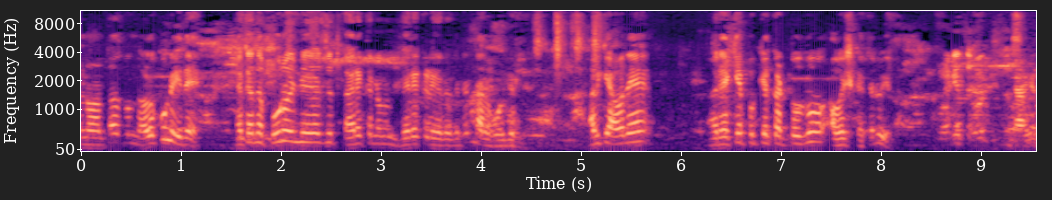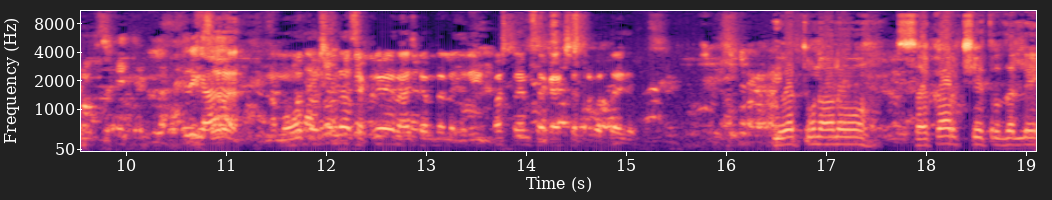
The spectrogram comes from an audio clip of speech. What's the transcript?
ಅನ್ನೋವಂಥದ್ದು ಒಂದು ಅಳುಕೂ ಇದೆ. ಯಾಕಂದ್ರೆ ಪೂರ್ವ ನಿಯೋಜಿತ ಕಾರ್ಯಕ್ರಮ ಬೇರೆ ಕಡೆ ಇರೋದ್ರಿಂದ ನಾನು ಹೋಗಿರಲಿಲ್ಲ. ಅದಕ್ಕೆ ಯಾವುದೇ ರೆಕ್ಕೆ ಪುಕ್ಕೆ ಕಟ್ಟೋದು ಅವಶ್ಯಕತೆಯೂ ಇಲ್ಲ. ನಮ್ಮ ಮೂವತ್ತು ವರ್ಷದಿಂದ ಸಕ್ರಿಯ ರಾಜಕಾರಣದಲ್ಲಿ ಫಸ್ಟ್ ಟೈಮ್ ಸಹಕಾರ ಕ್ಷೇತ್ರ ಬರ್ತಾ ಇದೆ. ಇವತ್ತು ನಾನು ಸಹಕಾರ ಕ್ಷೇತ್ರದಲ್ಲಿ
